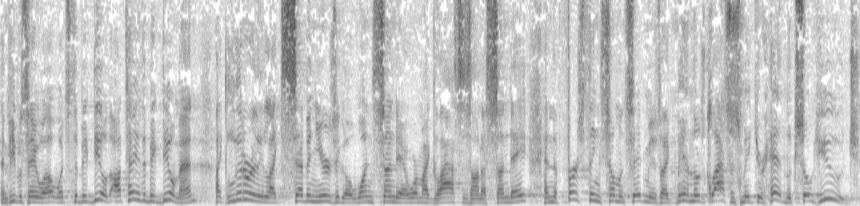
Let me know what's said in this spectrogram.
And people say, well, what's the big deal? I'll tell you the big deal, man. Like literally like seven years ago, one Sunday, I wore my glasses on a Sunday, and the first thing someone said to me was like, man, those glasses make your head look so huge.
